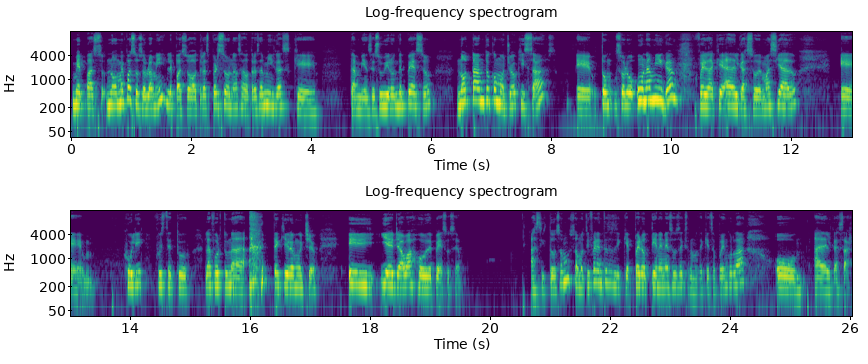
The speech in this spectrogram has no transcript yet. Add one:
me pasó, no me pasó solo a mí, le pasó a otras personas, a otras amigas que también se subieron de peso, no tanto como yo quizás, eh, solo una amiga fue la que adelgazó demasiado. Eh, Juli, fuiste tú, la afortunada, te quiero mucho. Y, y, ella bajó de peso, o sea, así todos somos, somos diferentes, así que, pero tienen esos extremos de que se puede engordar o adelgazar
